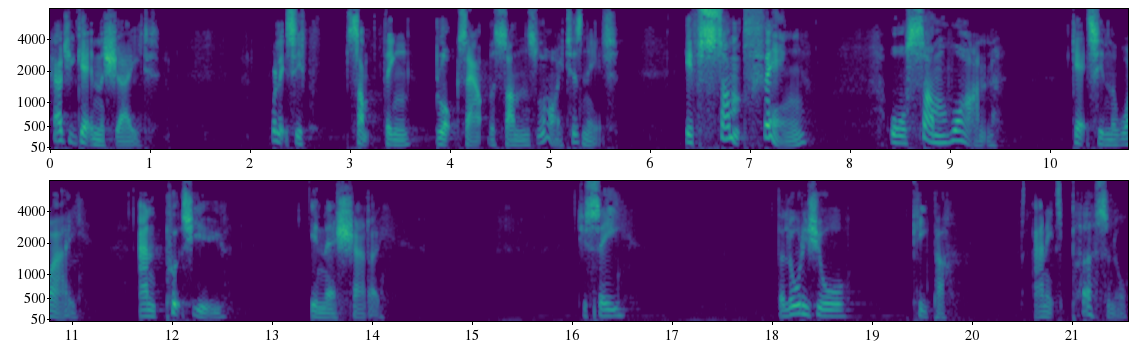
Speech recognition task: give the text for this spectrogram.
How do you get in the shade? Well, it's if something blocks out the sun's light, isn't it? If something or someone gets in the way and puts you in their shadow. Do you see? The Lord is your keeper, and it's personal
